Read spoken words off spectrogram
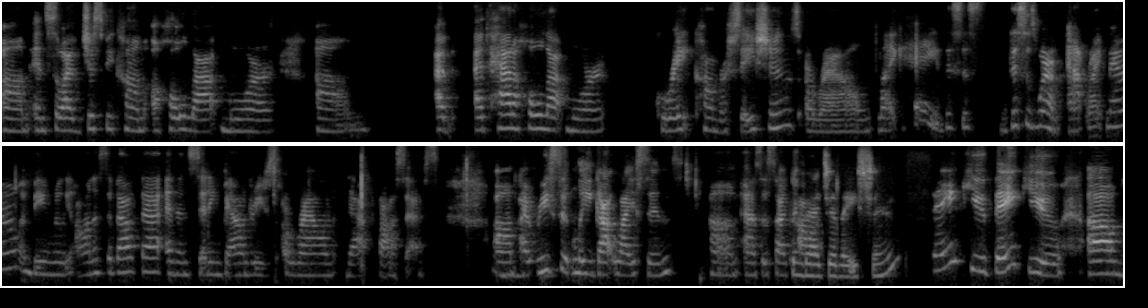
Um, and so I've just become a whole lot more, um, I've, I've had a whole lot more great conversations around like hey this is this is where i'm at right now and being really honest about that and then setting boundaries around that process um, mm-hmm. i recently got licensed um, as a psychologist congratulations Thank you, thank you. Um,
